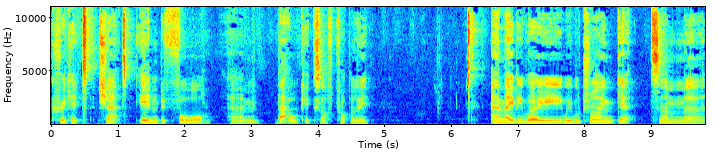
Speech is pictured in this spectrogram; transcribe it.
cricket chat in before um, that all kicks off properly, and maybe we we will try and get some uh,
